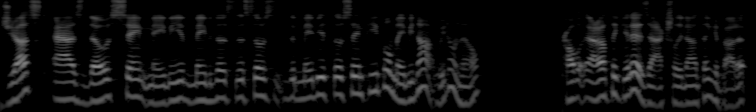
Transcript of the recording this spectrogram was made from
just as those same maybe maybe those this those maybe it's those same people, maybe not. We don't know. Probably I don't think it is actually. Now think about it.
